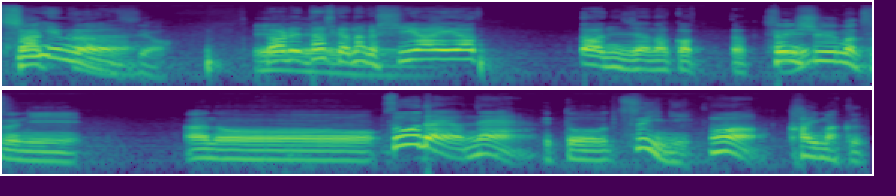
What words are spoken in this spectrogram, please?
チーム。カーですよ。あれ確かなんか試合あったんじゃなかったっけ？先週末にあのーそうだよね。えっとついにうん。開幕。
